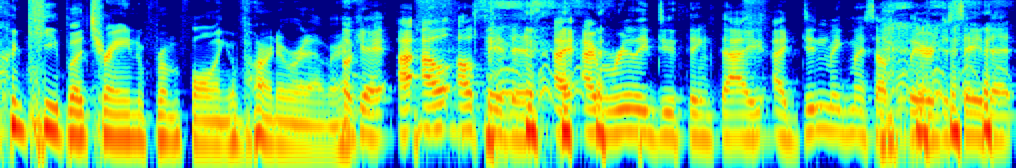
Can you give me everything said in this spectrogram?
keep a train from falling apart or whatever. Okay, I, I'll I'll say this. I, I really do think that I, I didn't make myself clear to say that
